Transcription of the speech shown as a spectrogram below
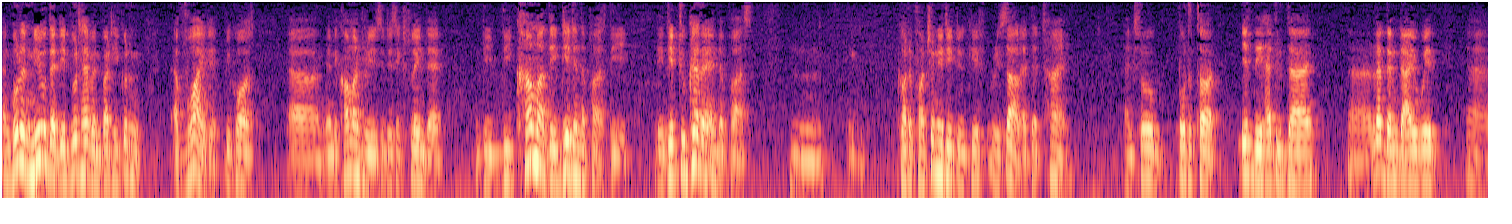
And Buddha knew that it would happen, but he couldn't avoid it because uh, in the commentaries it is explained that the, the karma they did in the past, the, they did together in the past, mm, got opportunity to give result at that time. And so Buddha thought if they had to die, uh, let them die with uh,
